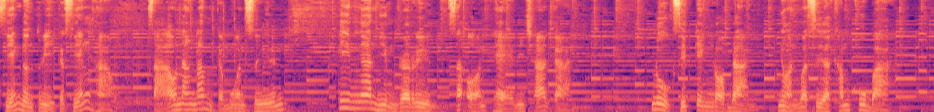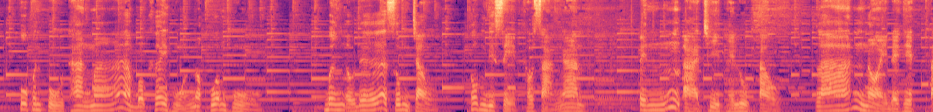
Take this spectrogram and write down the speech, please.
เสียงดนตรีกับเสียงห่าว สาวนางล่ำกับมวลซืน ทีมงานยิ้มระรื่นสะอ่อนแผ่วิชาการ ลูกศิษย์เก่งรอบด้านย้อนว่าเสือคำคู่บา ผู้พันปู่ทางมาบ่เคยห่วงนอกพ่วมหู เบิ่งเอาเด้อซุ่มเจ้า ต้มวิเศษเขาสางงาน เป็นอาชีพให้ลูกเต่าล้านหน่อยได้เฮ็ดต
